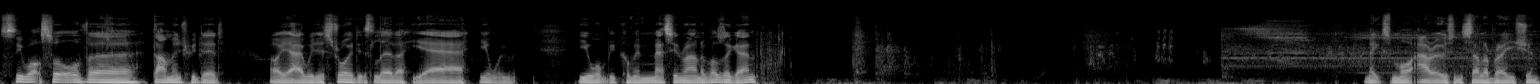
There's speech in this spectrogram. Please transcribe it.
See what sort of uh, damage we did. Oh yeah, we destroyed its liver. Yeah, you won't be coming messing around with us again. Make some more arrows in celebration.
